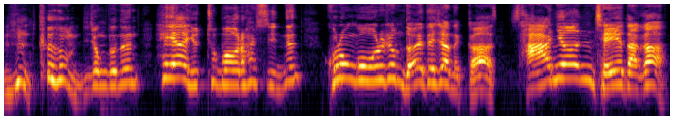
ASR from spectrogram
음, 크흠 이 정도는 해야 유튜버를 할 수 있는 그런 거를 좀 넣어야 되지 않을까. 4년제에다가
